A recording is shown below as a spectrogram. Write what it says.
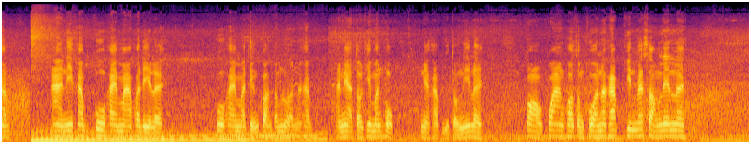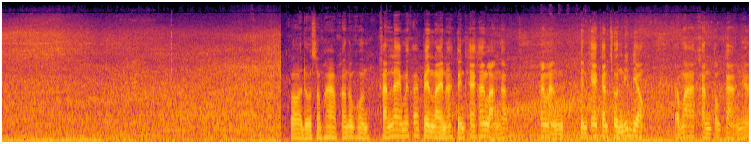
ครับ อ่านี่ครับกู้ภัยมาพอดีเลย กู้ภัยมาถึงก่อนตำรวจนะครับ อันเนี้ยตรงที่มันหกเนี่ยครับอยู่ตรงนี้เลย ก็กว้างพอสมควรนะครับ กินไปสองเลนเลย ก็ดูสภาพครับทุกคนคันแรกไม่ค่อยเป็นไรนะ เป็นแค่ข้างหลังครับ ข้างหลังเป็นแค่กันชนนิดเดียว แต่ว่าคันตรงกลางเนี่ย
